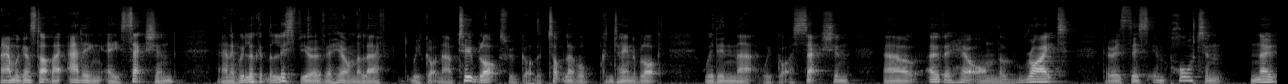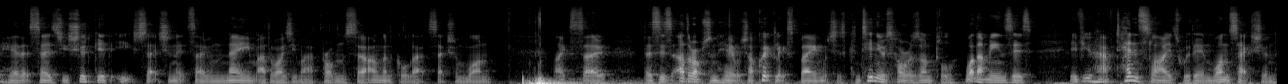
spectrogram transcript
And we're going to start by adding a section. And if we look at the list view over here on the left, we've got now two blocks. We've got the top level container block. Within that, we've got a section. Now over here on the right, there is this important note here that says you should give each section its own name, otherwise you might have problems. So I'm going to call that section one, like so. There's this other option here, which I'll quickly explain, which is continuous horizontal. What that means is if you have 10 slides within one section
